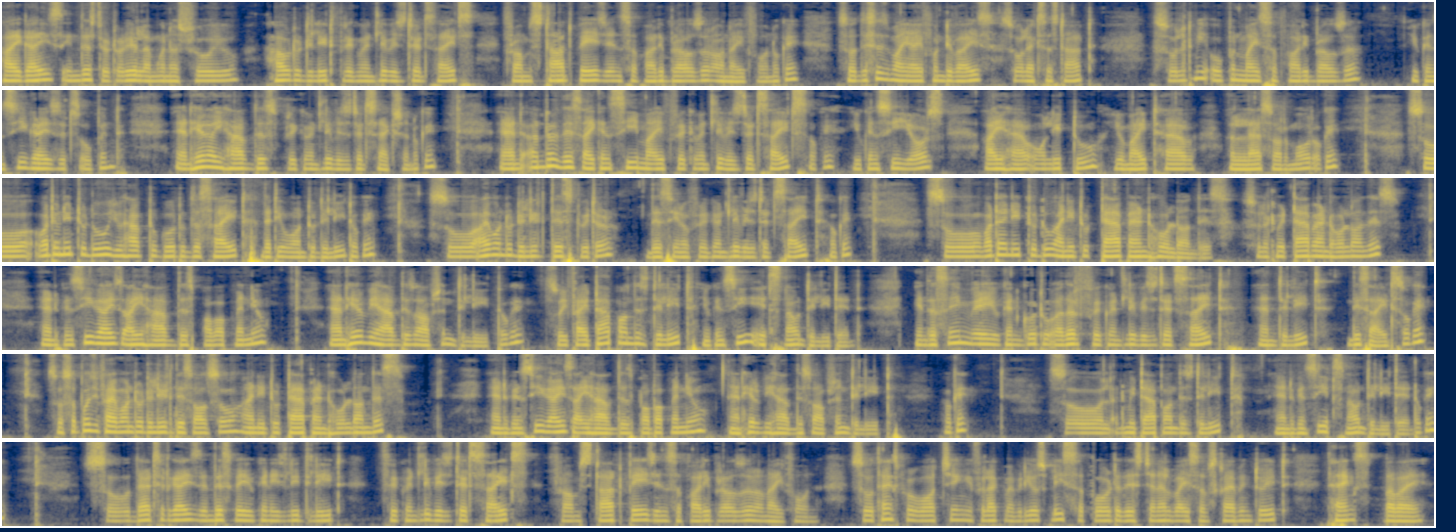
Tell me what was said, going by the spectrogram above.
Hi guys, in this tutorial I'm gonna show you how to delete frequently visited sites from start page in Safari browser on iPhone okay? So this is my iPhone device so let's start. So let me open my Safari browser. You can see guys it's opened. And here I have this frequently visited section okay? And under this I can see my frequently visited sites okay? You can see yours. I have only two. You might have less or more okay so what you need to do you have to go to the site that you want to delete okay? So I want to delete this Twitter this you know frequently visited site okay? So what I need to do I need to tap and hold on this. So let me tap and hold on this. And you can see guys I have this pop-up menu. And here we have this option delete okay? So if I tap on this delete you can see it's now deleted. In the same way you can go to other frequently visited site and delete the sites okay so suppose if I want to delete this also I need to tap and hold on this and you can see guys I have this pop-up menu and here we have this option delete okay so let me tap on this delete and you can see it's now deleted okay so that's it guys in this way you can easily delete frequently visited sites from start page in Safari browser on iPhone. So thanks for watching. If you like my videos, please support this channel by subscribing to it. Thanks. Bye bye.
